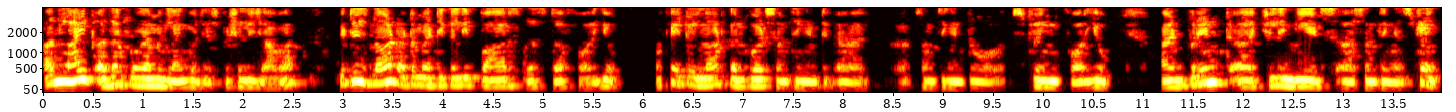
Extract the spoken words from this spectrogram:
unlike other programming languages especially java it is not automatically parse the stuff for you. Okay it will not convert something into uh, something into string for you. And print actually needs uh, something in string.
